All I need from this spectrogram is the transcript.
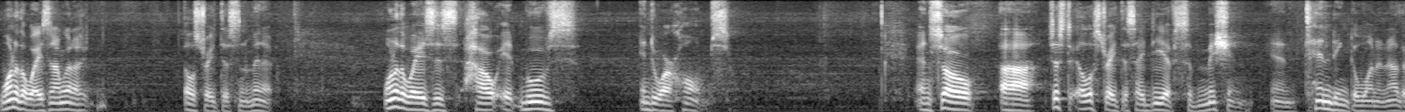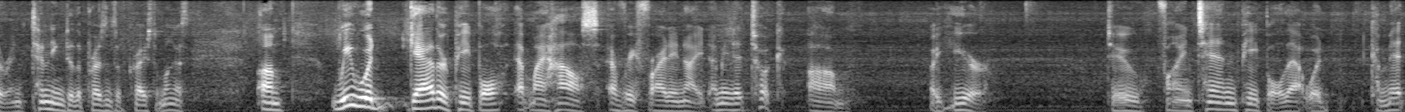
one of the ways, and I'm going to illustrate this in a minute, one of the ways is how it moves into our homes. And so, uh, just to illustrate this idea of submission and tending to one another and tending to the presence of Christ among us, um, we would gather people at my house every Friday night. I mean, it took um, a year to find 10 people that would commit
